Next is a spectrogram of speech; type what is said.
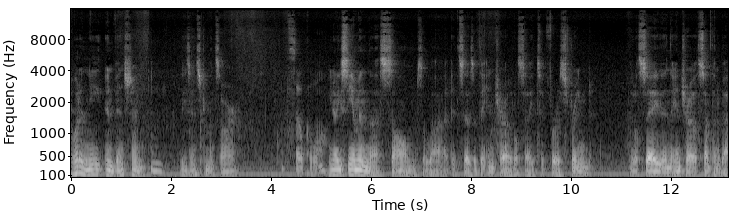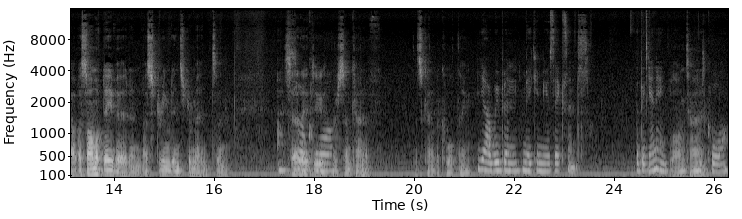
What a neat invention Mm. these instruments are. It's so cool. You know, you see them in the Psalms a lot. It says at the intro, it'll say to for a stringed. It'll say in the intro something about a Psalm of David and a stringed instrument, and Oh, so, so, they cool. do. There's some kind of that's kind of a cool thing. Yeah, we've been making music since the beginning. Long time. cool.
